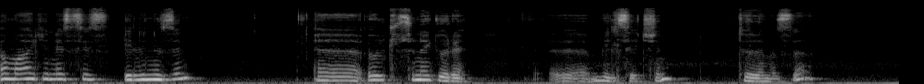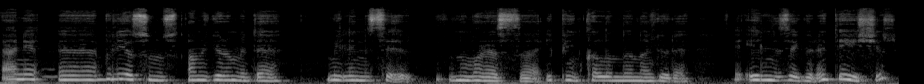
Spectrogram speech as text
Ama yine siz elinizin e, ölçüsüne göre e, mil seçin tığınızı. Yani e, biliyorsunuz amigurumide milin numarası ipin kalınlığına göre ve elinize göre değişir.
